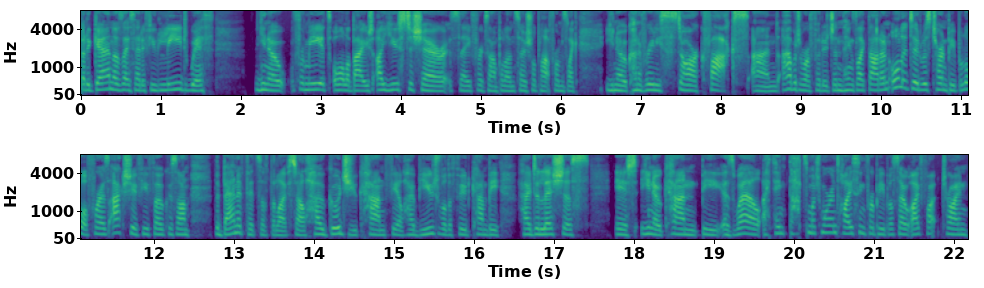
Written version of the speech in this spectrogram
But again, as I said, if you lead with, you know, for me, it's all about. I used to share, say, for example, on social platforms, like, you know, kind of really stark facts and abattoir footage and things like that. And all it did was turn people off. Whereas actually, if you focus on the benefits of the lifestyle, how good you can feel, how beautiful the food can be, how delicious it, you know, can be as well, I think that's much more enticing for people. So I try and,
